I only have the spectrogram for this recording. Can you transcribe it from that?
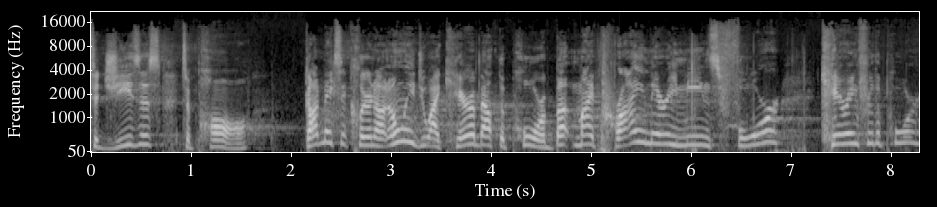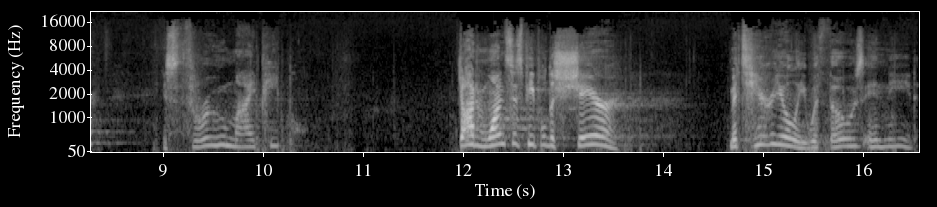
to Jesus to Paul, God makes it clear not only do I care about the poor, but my primary means for caring for the poor is through my people. God wants his people to share materially with those in need.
